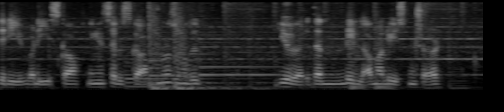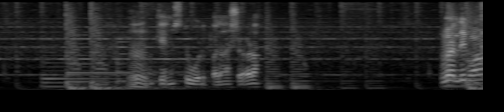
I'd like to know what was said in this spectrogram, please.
driver verdiskapningen i selskapene. Så må du gjøre den lille analysen sjøl. Mm. Kunne stole på deg sjøl, da. Veldig bra.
